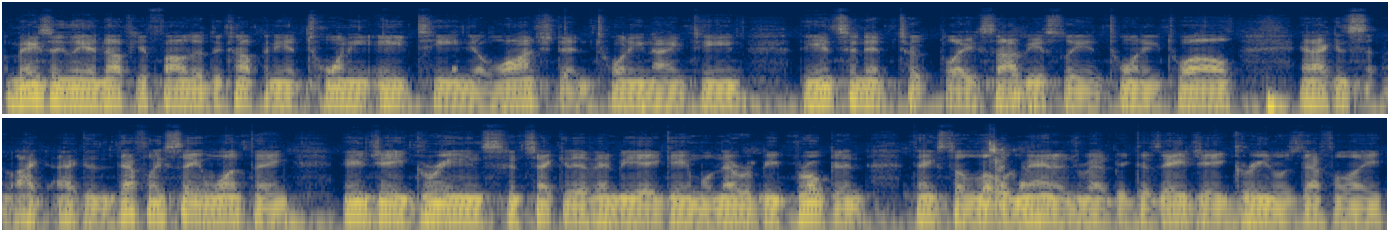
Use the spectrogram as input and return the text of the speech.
Amazingly enough, you founded the company in 2018. You launched it in 2019. The incident took place obviously in 2012, and I can I, I, can definitely say one thing: AC Green's consecutive NBA game will never be broken thanks to load management because AC Green was definitely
